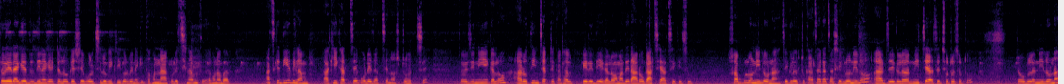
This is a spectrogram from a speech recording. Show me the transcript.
তো এর আগে দুদিন আগে একটা লোক এসে বলছিল, বিক্রি করবে নাকি? তখন না করেছিলাম, তো এখন আবার আজকে দিয়ে দিলাম। পাখি খাচ্ছে, পড়ে যাচ্ছে, নষ্ট হচ্ছে। তো ওই যে নিয়ে গেল, আরও তিন চারটে কাঁঠাল পেরে দিয়ে গেল। আমাদের আরও গাছে আছে কিছু। সবগুলো নিল না। যেগুলো একটু কাঁচা কাঁচা সেগুলো নিল, আর যেগুলো নিচে আছে ছোট ছোট, তো ওগুলো নিল না।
